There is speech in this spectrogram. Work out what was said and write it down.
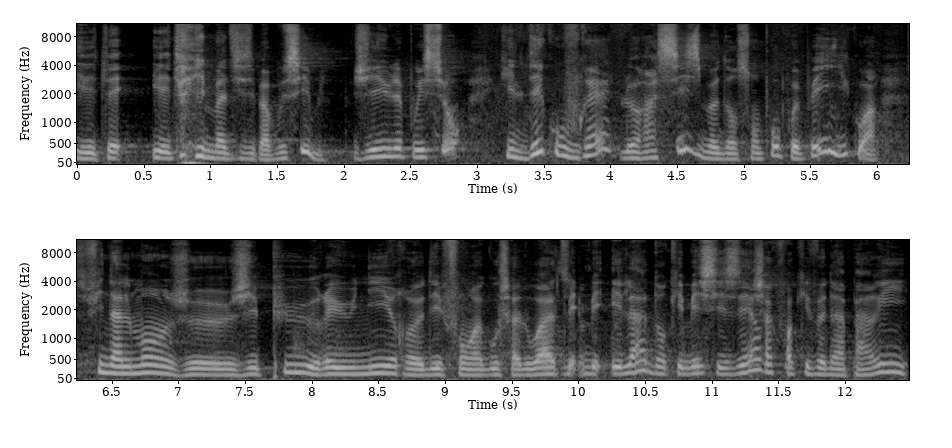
il, était, il, était, m'a dit, c'est pas possible. J'ai eu l'impression qu'il découvrait le racisme dans son propre pays. Quoi. Finalement, j'ai pu réunir euh, des fonds à gauche, à droite. Mais, et là, donc, Aimé Césaire, chaque fois qu'il venait à Paris,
